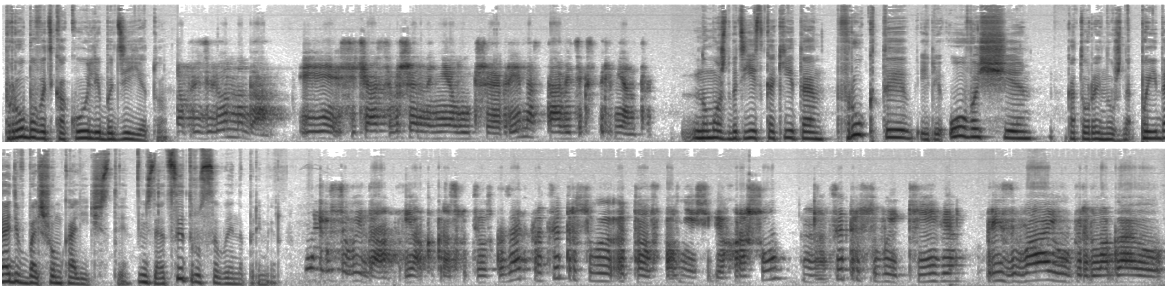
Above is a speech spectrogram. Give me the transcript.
пробовать какую-либо диету. Определенно, да. И сейчас совершенно не лучшее время ставить эксперименты. Ну, может быть, есть какие-то фрукты или овощи, которые нужно поедать в большом количестве. Не знаю, цитрусовые, например. Цитрусовые, да. Я как раз хотела сказать про цитрусовые. Это вполне себе хорошо. Цитрусовые, киви. Призываю, предлагаю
